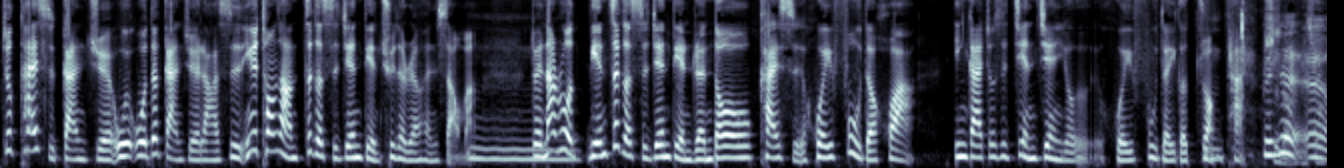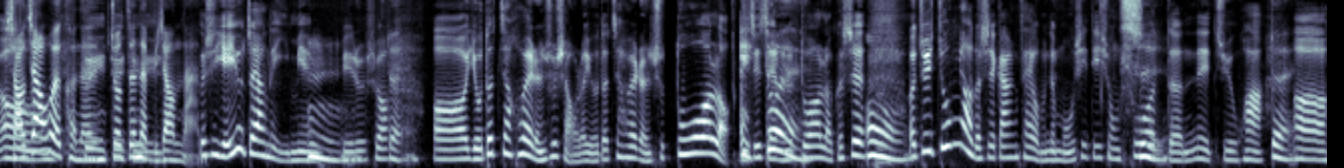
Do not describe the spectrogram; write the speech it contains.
就开始感觉我我的感觉啦，是因为通常这个时间点去的人很少嘛。嗯对，那如果连这个时间点人都开始恢复的话，应该就是渐渐有回复的一个状态。可是小教会可能就真的比较难可。是也有这样的一面，嗯比如说，对，呃，有的教会人数少了，有的教会人数多了，哎这些人对多了。可是，嗯，呃，最重要的是刚才我们的摩西弟兄说的那句话，对呃，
